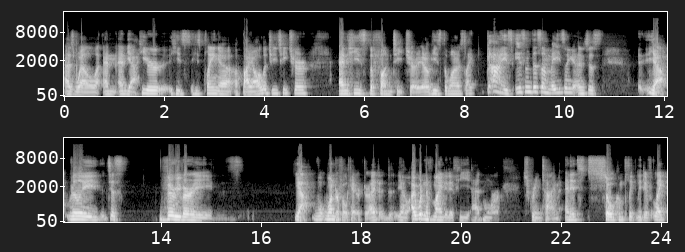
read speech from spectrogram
as well. And and yeah, here he's he's playing a, a biology teacher and he's the fun teacher, you know, he's the one who's like, guys, isn't this amazing? And just yeah, really just very, very yeah, wonderful character. I did, you know, I wouldn't have minded if he had more screen time and it's so completely different like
